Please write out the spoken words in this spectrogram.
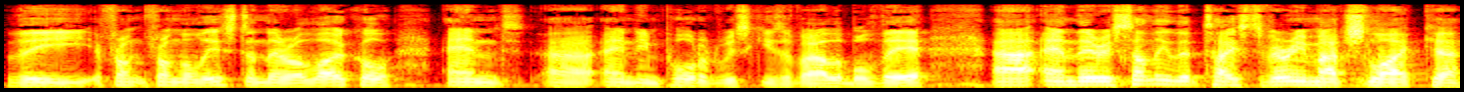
the from from the list. And there are local and uh, and imported whiskies available there. Uh, and there is something that tastes very much like uh,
